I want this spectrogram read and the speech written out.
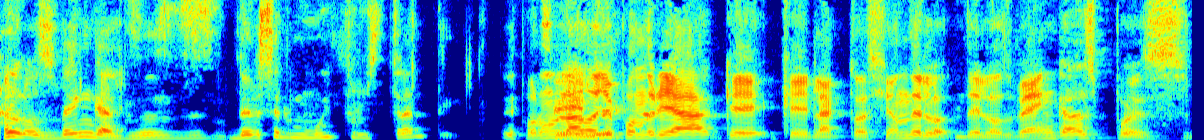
a los Bengals. Es- Debe ser muy frustrante. Por un Sí, lado, no- yo pondría que, que la actuación de, lo- de los Bengals, pues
